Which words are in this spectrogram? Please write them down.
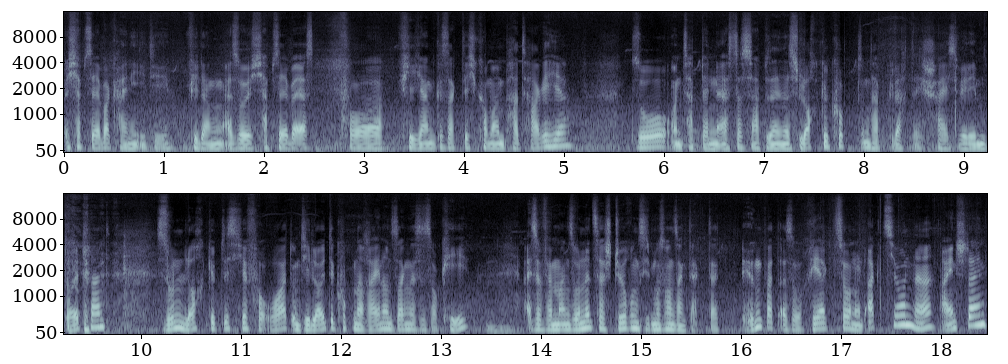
ich habe selber keine Idee. Wie lange? Also ich habe selber erst vor vier Jahren gesagt, ich komme ein paar Tage her so und habe dann erst das, hab dann das Loch geguckt und habe gedacht, ey, scheiße, wir leben in Deutschland. so ein Loch gibt es hier vor Ort und die Leute gucken da rein und sagen, das ist okay. Mhm. Also wenn man so eine Zerstörung sieht, muss man sagen, da, da irgendwas, also Reaktion und Aktion, ne? Einstein.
